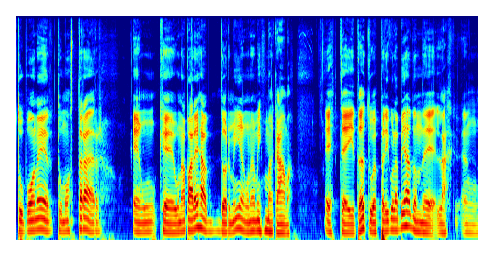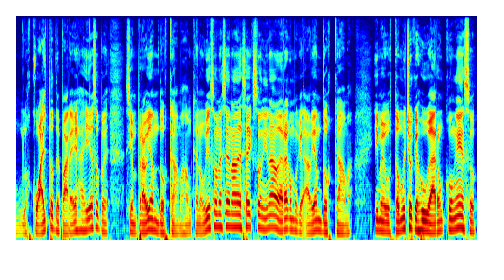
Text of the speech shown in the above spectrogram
tú poner, tú mostrar en un, que una pareja dormía en una misma cama. Este, y entonces tú ves películas viejas donde las, en los cuartos de parejas y eso, pues siempre habían dos camas. Aunque no hubiese una escena de sexo ni nada, era como que habían dos camas. Y me gustó mucho que jugaron con eso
